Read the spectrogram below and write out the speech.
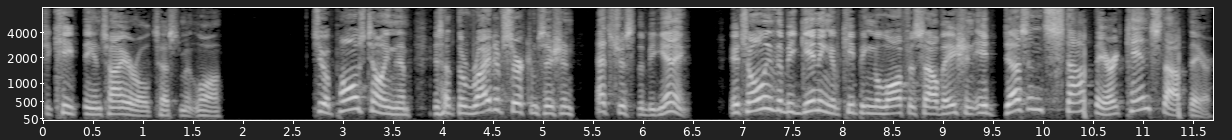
to keep the entire Old Testament law. See, what Paul's telling them is that the rite of circumcision, that's just the beginning. It's only the beginning of keeping the law for salvation. It doesn't stop there. It can stop there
